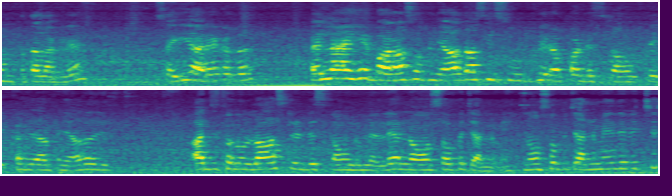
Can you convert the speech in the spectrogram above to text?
ਹੁਣ ਪਤਾ ਲੱਗ ਰਿਹਾ ਸਹੀ ਆ ਰਿਹਾ ਕਲਰ ਪਹਿਲਾਂ ਇਹ 1250 ਦਾ ਸੀ ਸੂਟ ਫਿਰ ਆਪਾਂ ਡਿਸਕਾਊਂਟ ਤੇ 1050 ਦਾ ਅੱਜ ਤੁਹਾਨੂੰ ਲਾਸਟ ਡਿਸਕਾਊਂਟ ਮਿਲ ਰਿਹਾ 995 995 ਦੇ ਵਿੱਚ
